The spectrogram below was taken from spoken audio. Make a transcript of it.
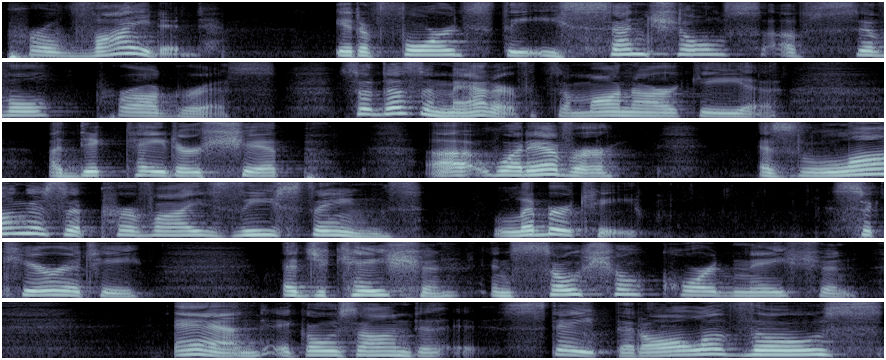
provided it affords the essentials of civil progress. So it doesn't matter if it's a monarchy a, a dictatorship uh, whatever as long as it provides these things liberty security education and social coordination and it goes on to state that all of those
